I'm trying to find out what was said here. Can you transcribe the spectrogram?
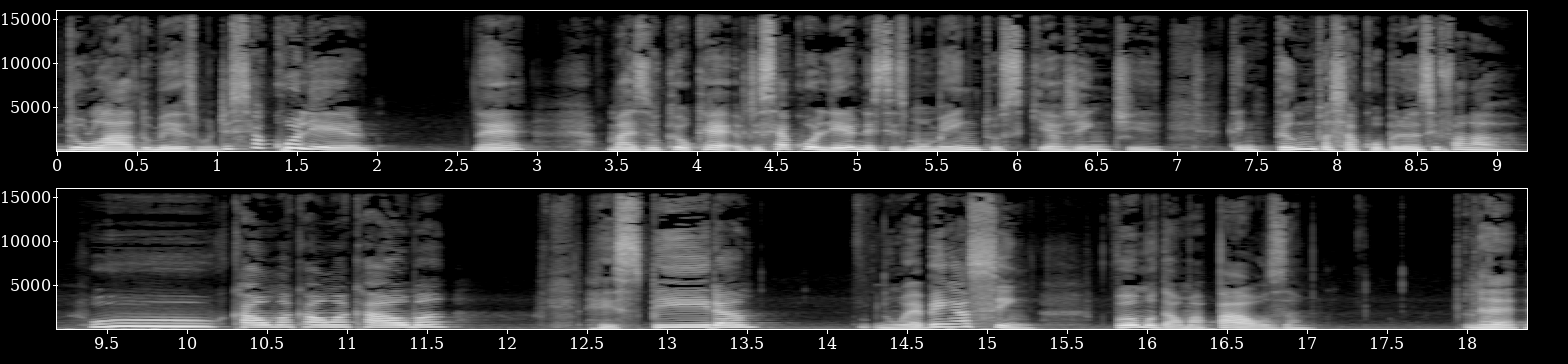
do lado mesmo, de se acolher, né? Mas o que eu quero, de se acolher nesses momentos que a gente tem tanto essa cobrança e falar, uh, calma, calma, calma, respira. Não é bem assim. Vamos dar uma pausa, né?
